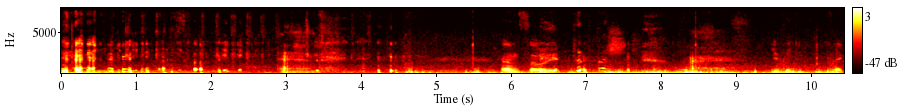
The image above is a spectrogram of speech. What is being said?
I'm sorry. you think it's fake?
